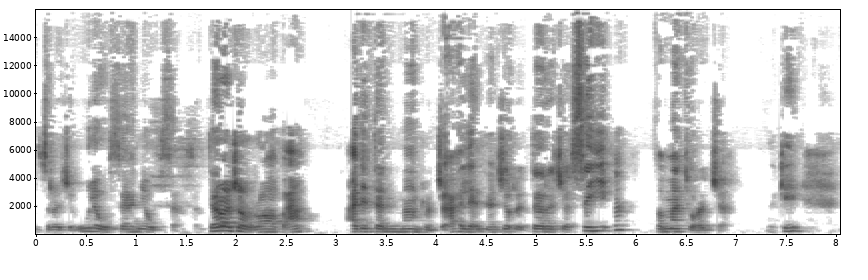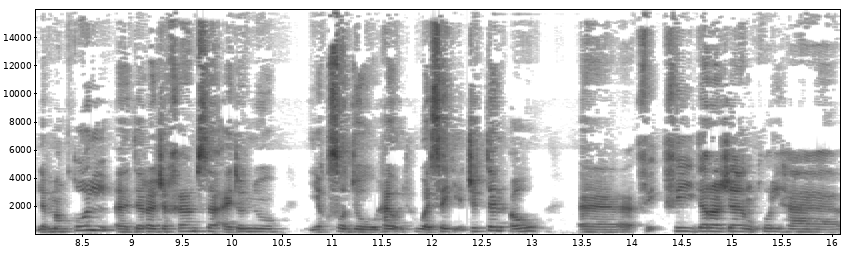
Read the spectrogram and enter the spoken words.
الدرجة الأولى والثانية والثالثة. الدرجة الرابعة عادة ما نرجعها لأنها درجة سيئة فما ترجع. okay؟ لما نقول درجة خامسة I don't know يقصدوا هو سيء جدا أو في في درجة نقولها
